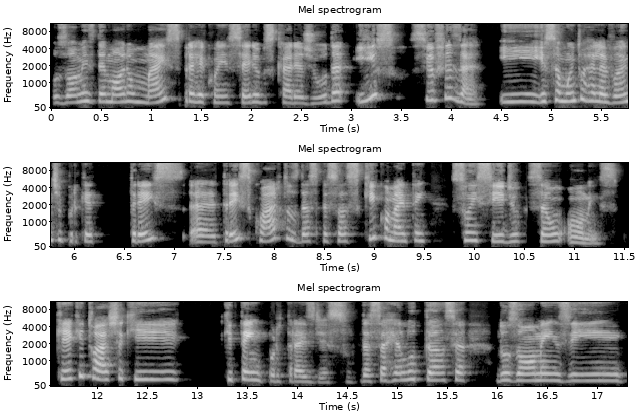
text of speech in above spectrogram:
os homens demoram mais para reconhecer e buscar ajuda, isso se o fizer. E isso é muito relevante porque três, é, três quartos das pessoas que cometem suicídio são homens. O que que tu acha que que tem por trás disso, dessa relutância dos homens em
